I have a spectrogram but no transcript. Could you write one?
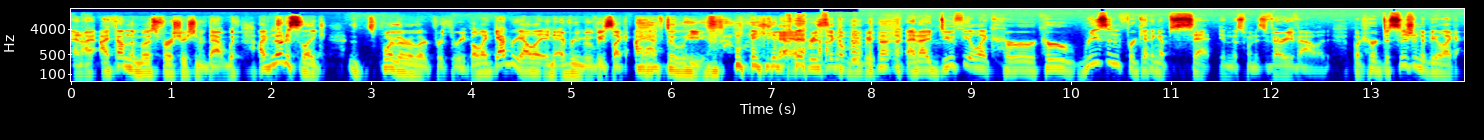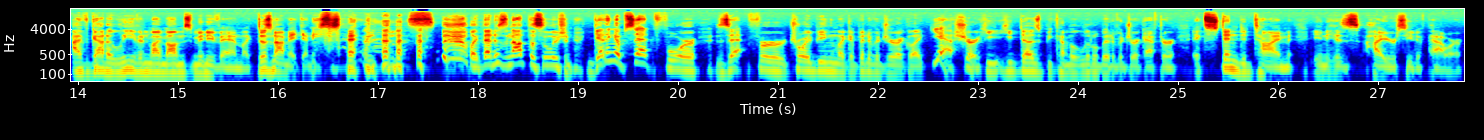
And I, I found the most frustration of that with I've noticed like spoiler alert for three, but like Gabriella in every movie is like I have to leave, like in every single movie. And I do feel like her her reason for getting upset in this one is very valid, but her decision to be like I've got to leave in my mom's minivan like does not make any sense. like that is not the solution. Getting upset for Zet for Troy being like a bit of a jerk, like yeah, sure, he he does become a little bit of a jerk after extended time in his higher seat of power.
